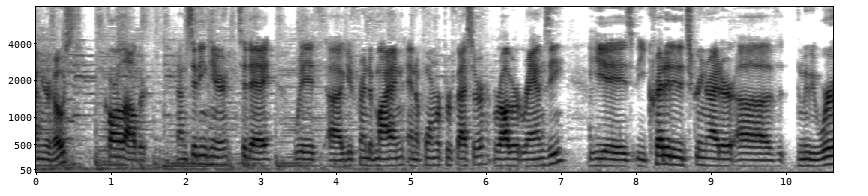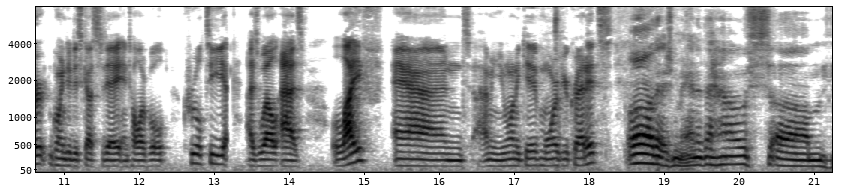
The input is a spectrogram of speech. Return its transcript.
I'm your host, Carl Albert, and I'm sitting here today with a good friend of mine and a former professor, Robert Ramsey. He is the credited screenwriter of the movie we're going to discuss today, Intolerable Cruelty, as well as Life. And I mean, you want to give more of your credits? Oh, there's Man of the House, um,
